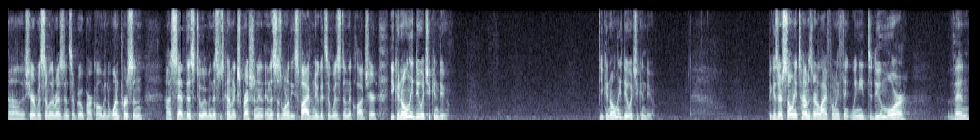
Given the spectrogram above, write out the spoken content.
uh, shared with some of the residents of Grove Park Home. And one person uh, said this to him, and this was kind of an expression, and, and this is one of these five nuggets of wisdom that Claude shared. You can only do what you can do. You can only do what you can do. Because there are so many times in our life when we think we need to do more than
